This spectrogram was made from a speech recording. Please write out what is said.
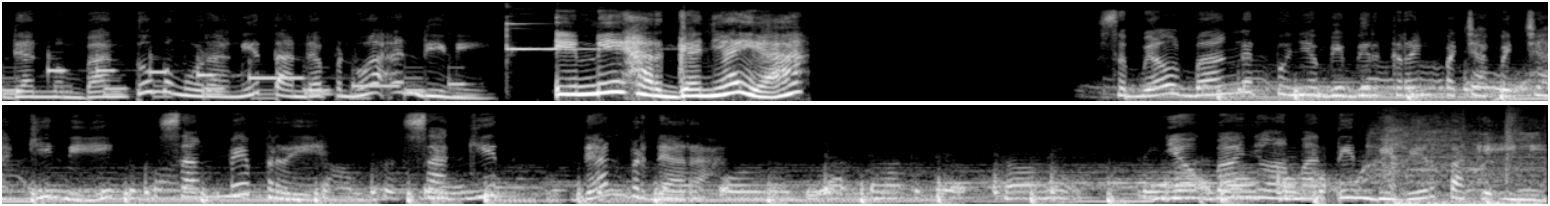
dan membantu mengurangi tanda penuaan dini. Ini harganya ya. Sebel banget punya bibir kering pecah-pecah gini sampai perih, sakit, dan berdarah. Nyoba nyelamatin bibir pakai ini.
